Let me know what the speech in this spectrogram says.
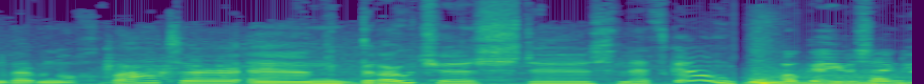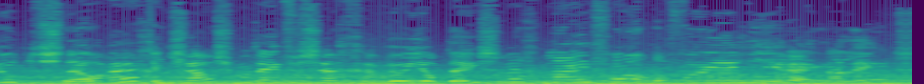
we hebben nog water en broodjes. Dus let's go. Oké, we zijn nu op de snelweg. En Chelsea moet even zeggen. Wil je op deze weg blijven of wil je hierheen naar links?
